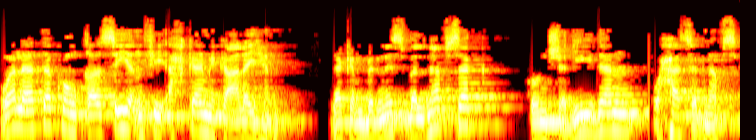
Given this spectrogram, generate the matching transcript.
ولا تكن قاسيا في أحكامك عليهم. لكن بالنسبة لنفسك كن شديدا وحاسب نفسك.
